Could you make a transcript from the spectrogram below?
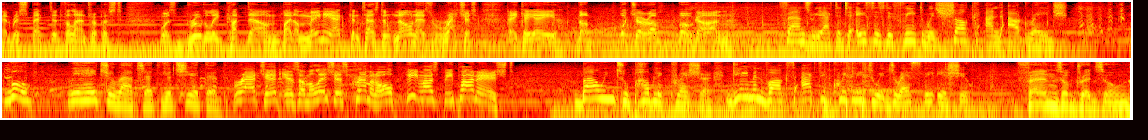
and respected philanthropist, was brutally cut down by the maniac contestant known as Ratchet, aka the Butcher of Bogon. Fans reacted to Ace's defeat with shock and outrage. Boo! We hate you, Ratchet. You cheated. Ratchet is a malicious criminal. He must be punished. Bowing to public pressure, Gleeman Vox acted quickly to address the issue. Fans of Dreadzone,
